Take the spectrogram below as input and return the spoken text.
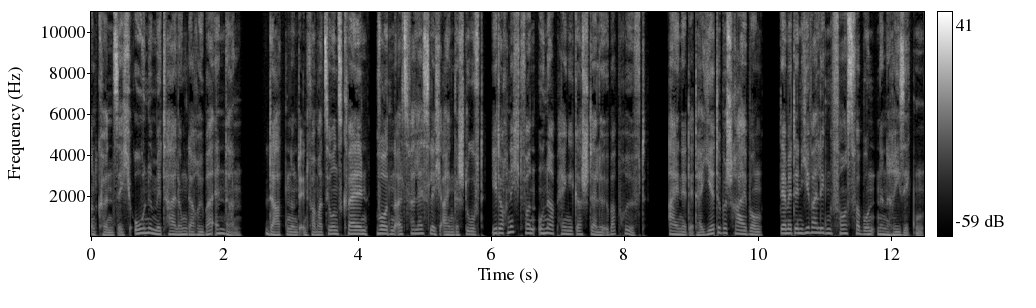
und können sich ohne Mitteilung darüber ändern. Daten und Informationsquellen wurden als verlässlich eingestuft, jedoch nicht von unabhängiger Stelle überprüft. Eine detaillierte Beschreibung der mit den jeweiligen Fonds verbundenen Risiken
